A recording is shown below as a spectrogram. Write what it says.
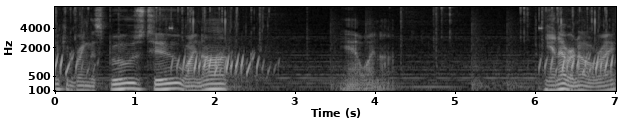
We can bring this booze too. Why not? Yeah, why not? You never know, right?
